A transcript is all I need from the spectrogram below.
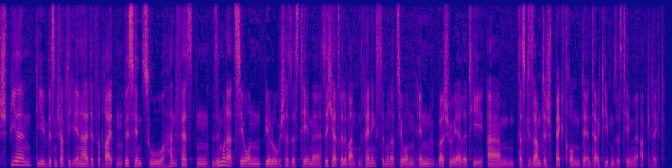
Spielen, die wissenschaftliche Inhalte verbreiten, bis hin zu handfesten Simulationen biologischer Systeme, sicherheitsrelevanten Trainingssimulationen in Virtual Reality, ähm, das gesamte Spektrum der interaktiven Systeme abgedeckt.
